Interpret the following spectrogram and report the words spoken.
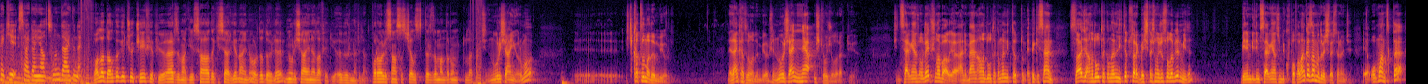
Peki Sergen Yalçın'ın derdi ne? Valla dalga geçiyor, keyif yapıyor. Her zamanki sahadaki Sergen aynı orada da öyle. Nuri Şahin'e laf ediyor, öbürüne filan. Para lisanssız çalıştıkları zamanları unuttular. Şimdi Nuri Şahin yorumu e, hiç katılmadığım bir yorum. Neden katılmadığım bir yorum? Şimdi Nuri Şahin ne yapmış ki hoca olarak diyor. Şimdi Sergen orada hep şuna bağlıyor. Hani ben Anadolu takımlarını ligde tuttum. E peki sen sadece Anadolu takımlarını ligde tutarak Beşiktaş'ın hocası olabilir miydin? Benim bildiğim Sergen Yalçın bir kupa falan kazanmadı Beşiktaş'tan önce. E, o mantıkta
